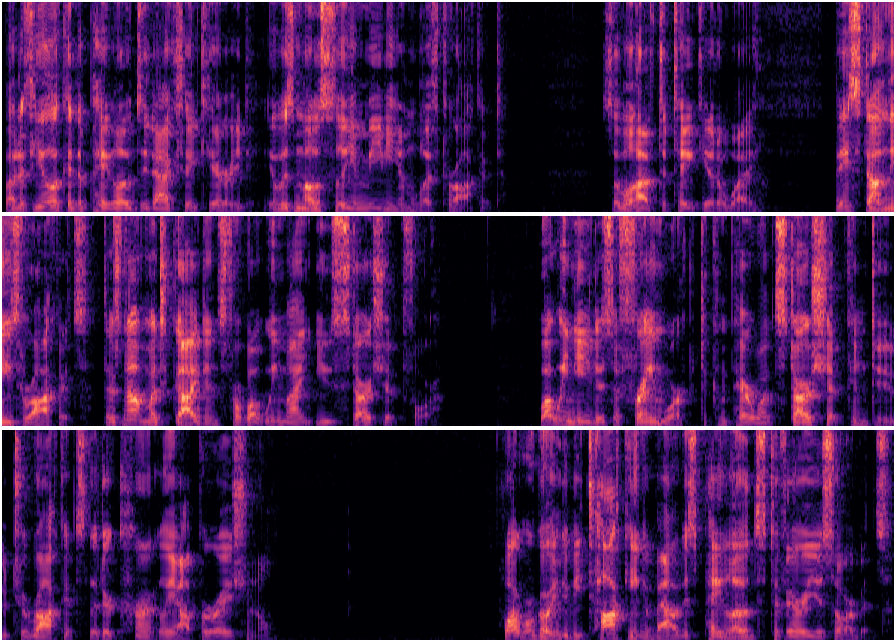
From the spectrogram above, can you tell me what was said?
but if you look at the payloads it actually carried, it was mostly a medium lift rocket. So we'll have to take it away. Based on these rockets, there's not much guidance for what we might use Starship for. What we need is a framework to compare what Starship can do to rockets that are currently operational. What we're going to be talking about is payloads to various orbits,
